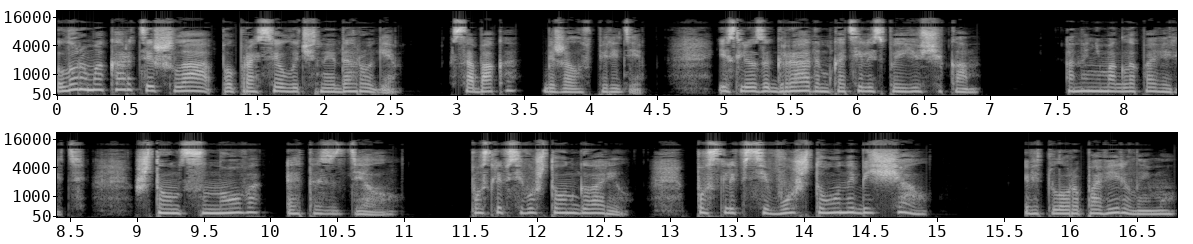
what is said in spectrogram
Лора Маккарти шла по проселочной дороге. Собака бежала впереди, и слезы градом катились по ее щекам. Она не могла поверить, что он снова это сделал. После всего, что он говорил, после всего, что он обещал. Ведь Лора поверила ему,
